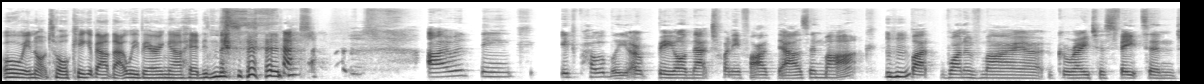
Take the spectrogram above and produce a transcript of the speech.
Oh, we're not talking about that. We're burying our head in the sand. I would think it'd probably be on that 25,000 mark. Mhm. But one of my uh, greatest feats, and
